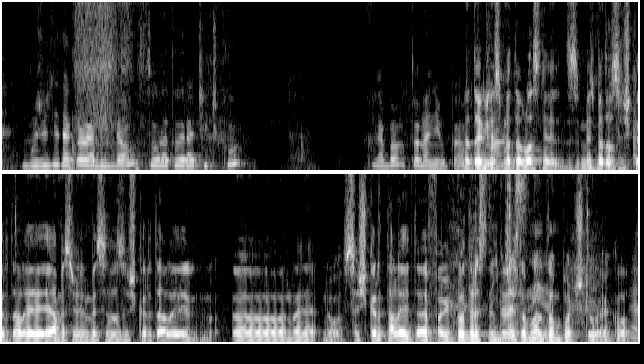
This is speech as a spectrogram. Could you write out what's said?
Můžu ti takhle nabídnout, tuhle tu hračičku? Nebo to není úplně No takže jsme to vlastně, my jsme to seškrtali, já myslím, že my jsme to seškrtali, uh, na, no seškrtali, to je fakt jako drsný, drsný při tomhle tom počtu, jako, jo,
